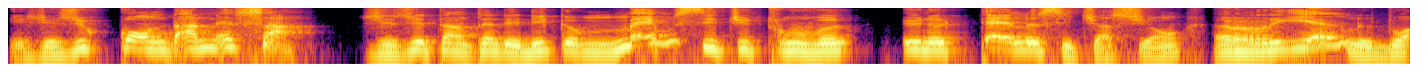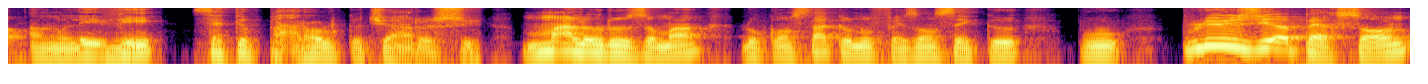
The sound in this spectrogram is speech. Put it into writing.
Et Jésus condamnait ça. Jésus est en train de dire que même si tu trouves une telle situation, rien ne doit enlever cette parole que tu as reçue. Malheureusement, le constat que nous faisons, c'est que pour plusieurs personnes,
